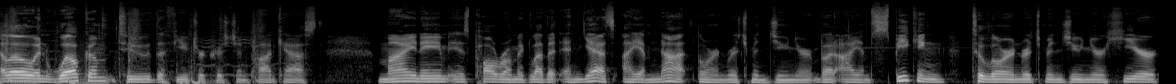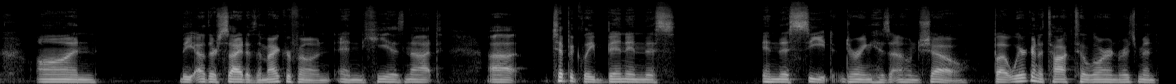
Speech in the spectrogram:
Hello, and welcome to the Future Christian Podcast. My name is Paul Romig Levitt, and yes, I am not Lauren Richmond Jr., but I am speaking to Lauren Richmond Jr. here on the other side of the microphone, and he has not uh, typically been in this in this seat during his own show. But we're going to talk to Lauren Richmond,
